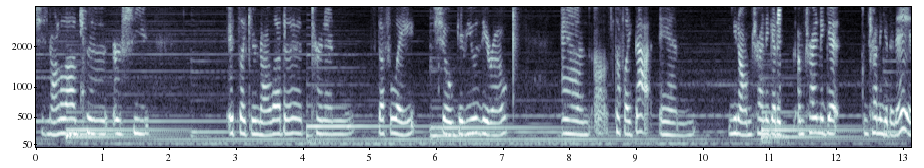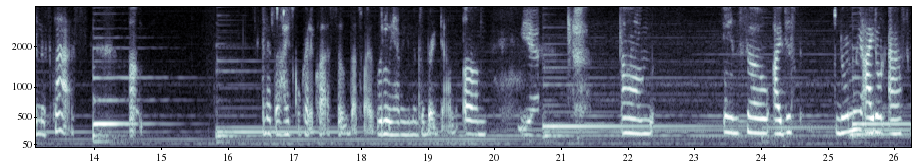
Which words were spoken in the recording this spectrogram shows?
She's not allowed to, or she. It's like you're not allowed to turn in stuff late. She'll give you a zero, and uh, stuff like that. And you know, I'm trying to get a. I'm trying to get. I'm trying to get an A in this class. Um, and it's a high school credit class, so that's why I was literally having a mental breakdown. Um, yeah. Um, and so I just normally I don't ask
